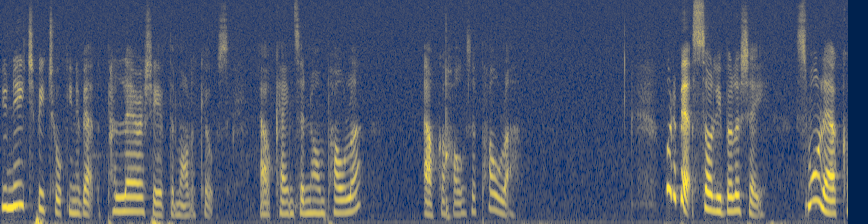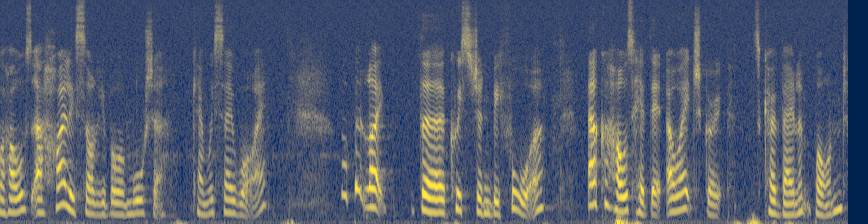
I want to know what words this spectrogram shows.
you need to be talking about the polarity of the molecules. Alkanes are non-polar, alcohols are polar. What about solubility? Small alcohols are highly soluble in water. Can we say why? Well, a bit like the question before, alcohols have that OH group. It's a covalent bond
